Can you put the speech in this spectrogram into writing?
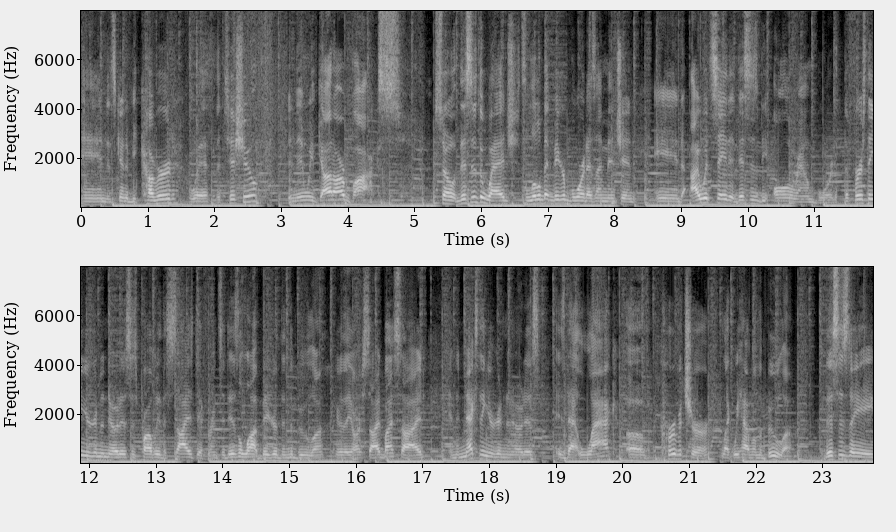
and it's gonna be covered with the tissue, and then we've got our box. So this is the wedge. It's a little bit bigger board as I mentioned, and I would say that this is the all-around board. The first thing you're gonna notice is probably the size difference. It is a lot bigger than the Bula. Here they are side by side. And the next thing you're gonna notice is that lack of curvature like we have on the Bula. This is a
